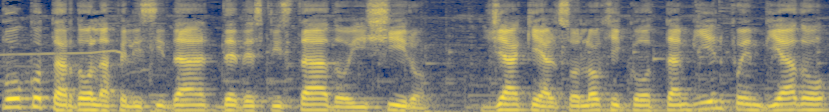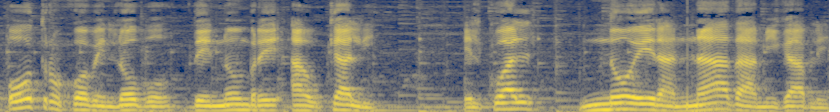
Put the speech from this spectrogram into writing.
poco tardó la felicidad de Despistado y Shiro, ya que al zoológico también fue enviado otro joven lobo de nombre Aukali, el cual no era nada amigable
